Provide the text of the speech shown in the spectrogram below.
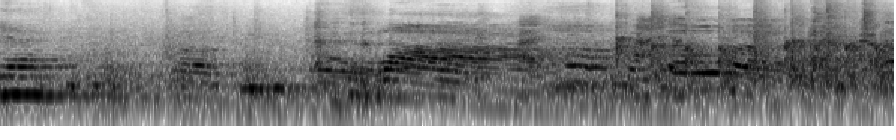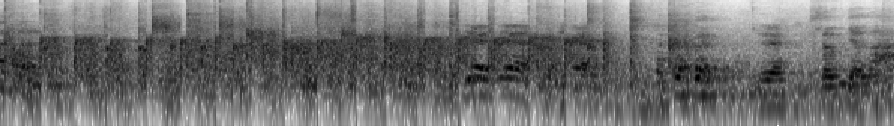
Giang Wow. Hạ lưu mà Yeah yeah yeah. Yeah. Sớm giờ lá.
